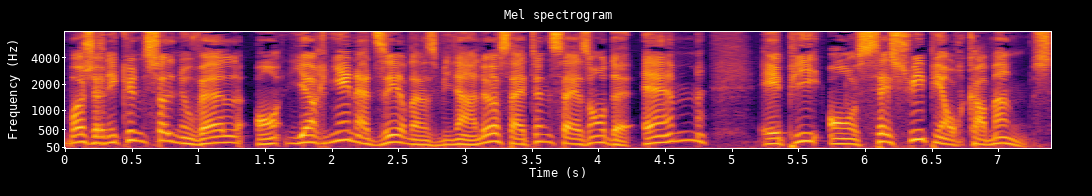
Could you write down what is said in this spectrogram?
Moi, je n'ai qu'une seule nouvelle. Il n'y a rien à dire dans ce bilan-là. Ça a été une saison de M. Et puis, on s'essuie puis on recommence.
